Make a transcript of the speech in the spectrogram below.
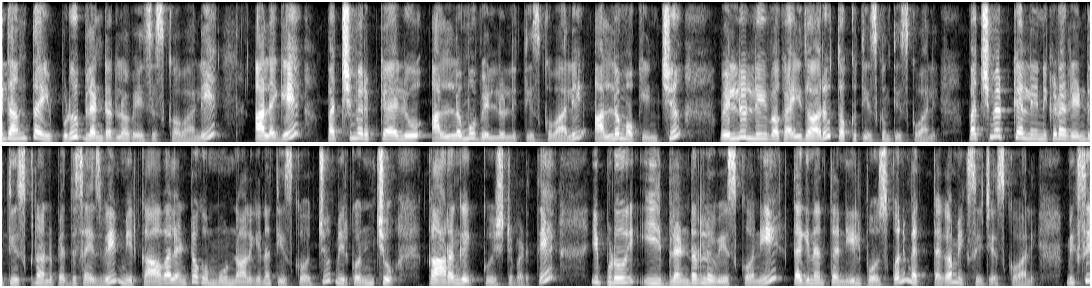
ఇదంతా ఇప్పుడు బ్లెండర్లో వేసేసుకోవాలి. అలాగే పచ్చిమిరపకాయలు అల్లము వెల్లుల్లి తీసుకోవాలి. అల్లం ఒక ఇంచు వెల్లుల్లి ఒక ఐదు ఆరు తొక్కు తీసుకుని తీసుకోవాలి. పచ్చిమిరపకాయలు నేను ఇక్కడ రెండు తీసుకున్నాను పెద్ద సైజువి. మీరు కావాలంటే ఒక మూడు నాలుగైనా తీసుకోవచ్చు. మీరు కొంచెం కారంగా ఎక్కువ ఇష్టపడితే. ఇప్పుడు ఈ బ్లెండర్లో వేసుకొని తగినంత నీళ్ళు పోసుకొని మెత్తగా మిక్సీ చేసుకోవాలి. మిక్సీ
